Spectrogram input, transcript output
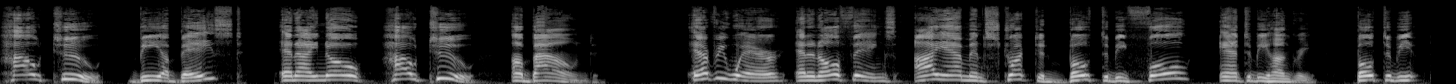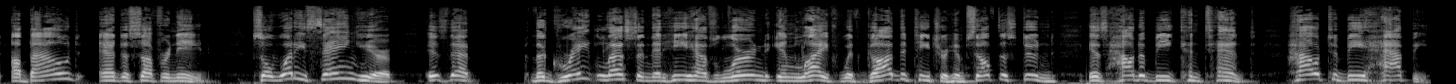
how to be abased and I know how to abound. Everywhere and in all things, I am instructed both to be full and to be hungry, both to be abound and to suffer need. So, what he's saying here is that the great lesson that he has learned in life with God the teacher, himself the student, is how to be content, how to be happy,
